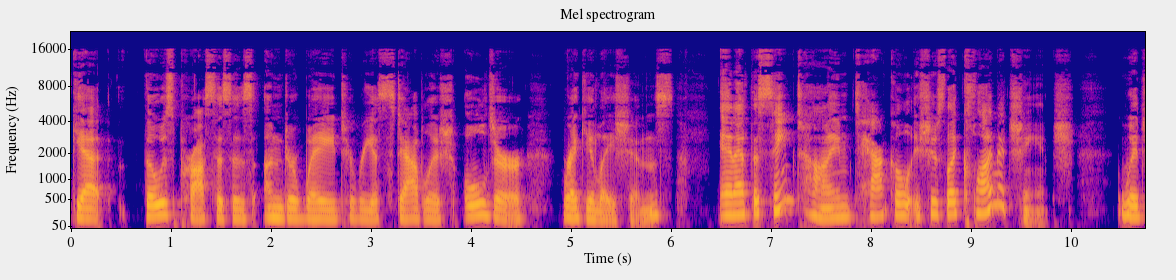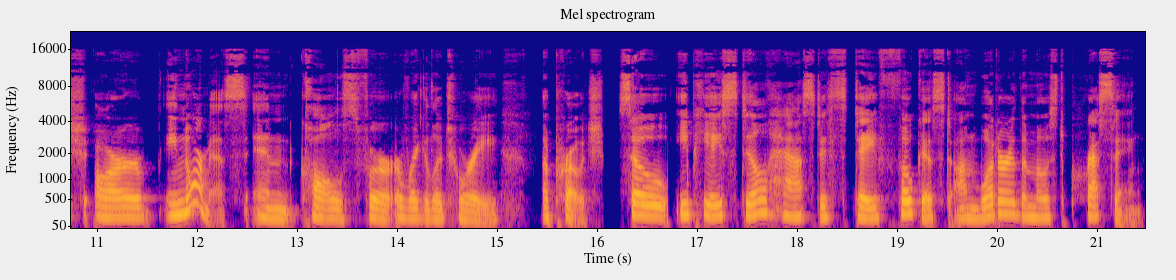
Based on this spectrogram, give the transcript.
get those processes underway to reestablish older regulations. And at the same time, tackle issues like climate change, which are enormous and calls for a regulatory approach. So EPA still has to stay focused on what are the most pressing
